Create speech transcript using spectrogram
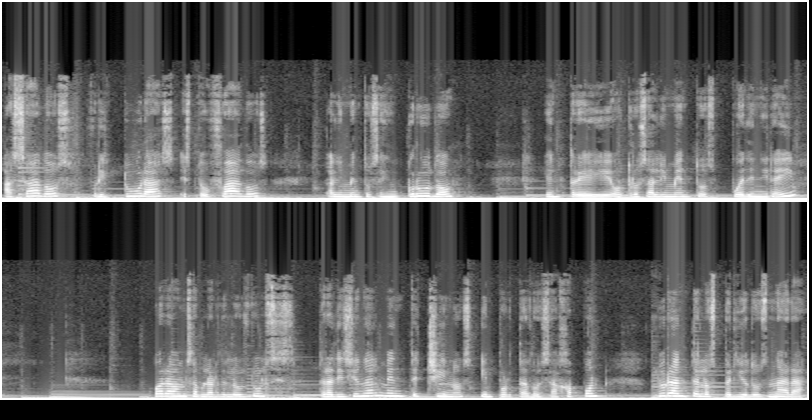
asados, frituras, estofados, alimentos en crudo, entre otros alimentos pueden ir ahí. Ahora vamos a hablar de los dulces, tradicionalmente chinos importados a Japón durante los periodos Nara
